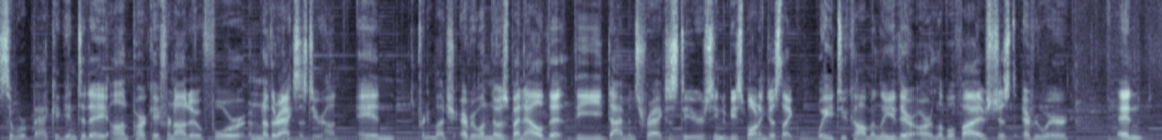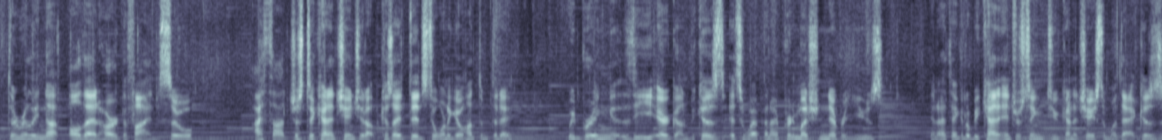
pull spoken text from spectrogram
So we're back again today on Parque Fernando for another Axis Deer hunt, and pretty much everyone knows by now that the diamonds for Axis Deer seem to be spawning just like way too commonly. There are level 5s just everywhere, and they're really not all that hard to find, so I thought just to kind of change it up, because I did still want to go hunt them today, we'd bring the air gun, because it's a weapon I pretty much never use, and I think it'll be kind of interesting to kind of chase them with that, because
